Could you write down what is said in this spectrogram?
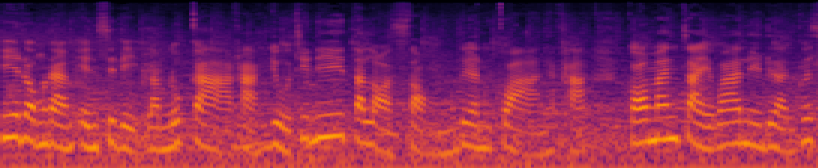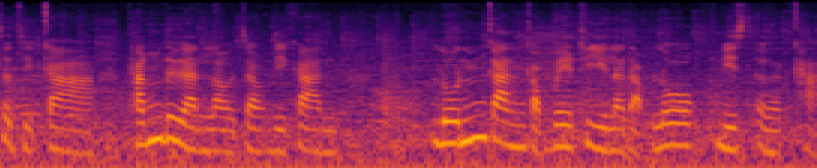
ที่โรงแรมเอ็นซิดิลำลูกกาค่ะ อยู่ที่นี่ตลอด 2 เดือนกว่านะคะ ก็มั่นใจว่าในเดือนพฤศจิกาทั้งเดือนเราจะมีการลุ้นกันกับเวทีระดับโลกมิสเอิร์ธค่ะ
